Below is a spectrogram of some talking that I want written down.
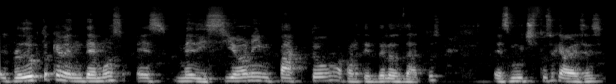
el producto que vendemos es medición e impacto a partir de los datos es muy chistoso que a veces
